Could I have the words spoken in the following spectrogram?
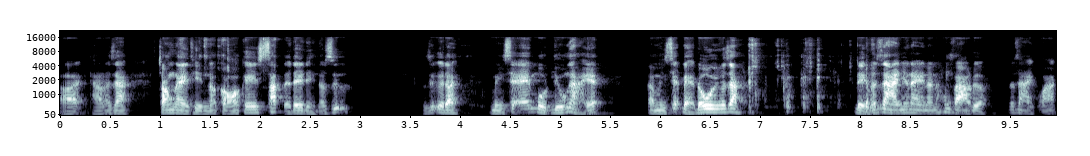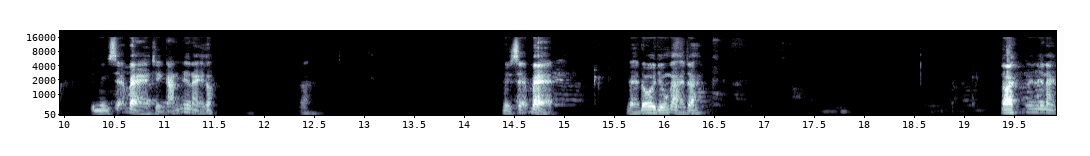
Đấy, tháo nó ra. Trong này thì nó có cái sắt ở đây để nó giữ. Giữ ở đây. Mình sẽ một điếu ngải ấy là mình sẽ bẻ đôi nó ra. Để nó dài như này là nó không vào được nó dài quá. Thì mình sẽ bẻ chỉ gắn như này thôi. Rồi. mình sẽ bẻ bẻ đôi điếu ngải ra. Đây như này.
